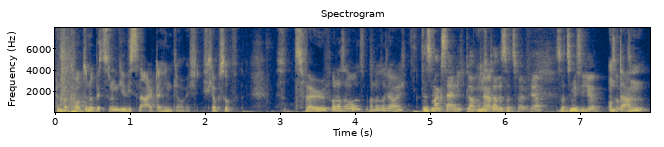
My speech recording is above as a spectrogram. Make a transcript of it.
und man konnte nur bis zu einem gewissen Alter hin, glaube ich. Ich glaube so, so zwölf oder sowas, oder so, glaube ich. Das mag sein. Ich glaube, ich Ja. glaube, es war zwölf, ja. Das war ziemlich sicher. Und So. dann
